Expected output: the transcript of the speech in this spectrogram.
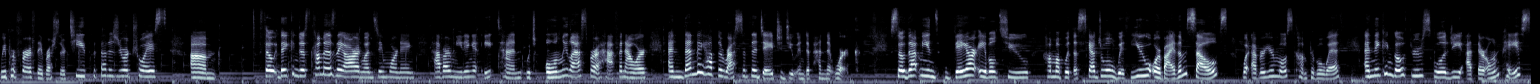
We prefer if they brush their teeth, but that is your choice. Um, so they can just come as they are on Wednesday morning, have our meeting at 8:10, which only lasts for a half an hour, and then they have the rest of the day to do independent work. So that means they are able to come up with a schedule with you or by themselves, whatever you're most comfortable with, and they can go through Schoology at their own pace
